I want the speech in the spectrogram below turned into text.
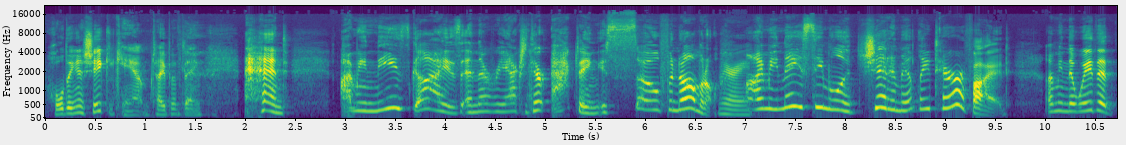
holding a shaky cam type of thing. And I mean, these guys and their reaction, their acting is so phenomenal. Right. I mean, they seem legitimately terrified. I mean, the way that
